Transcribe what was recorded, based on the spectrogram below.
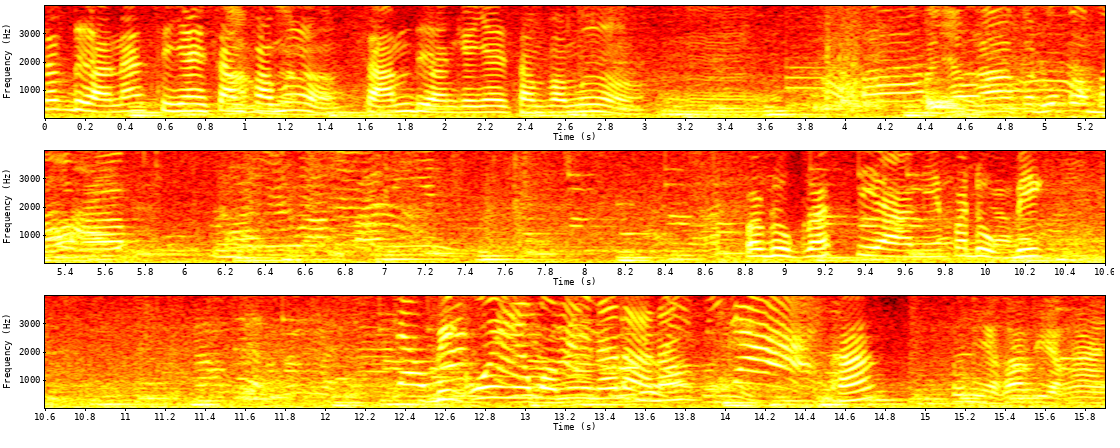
จักเดือนนะสิยายซ้ำฟาร์มเมอร์สามเดือนกับยายซ้ำฟาร์มเมอร์อืมไปยังครับปลาดุกปลาหมอครับ ปลาดุกรัสเซียอันนี้ปลาดุกบิ๊กบิ๊กอุ้ยยังบ่มีนั่นน่ะเนาะฮะตัวเนี้ครับเรียกง่าย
